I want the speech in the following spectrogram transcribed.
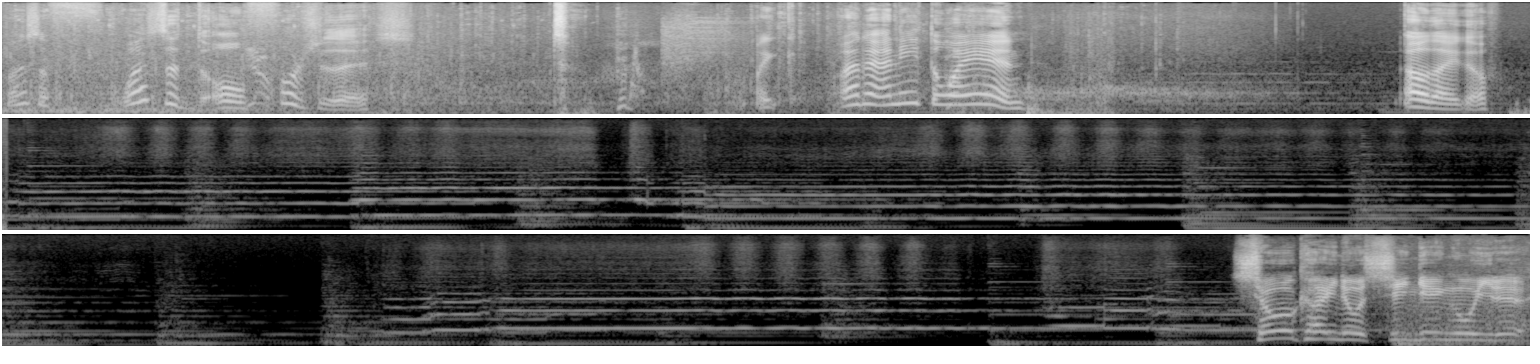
Where's the where's the oh fudge this? like I, I need the way in. Oh there you go.「商会の資源を入れ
